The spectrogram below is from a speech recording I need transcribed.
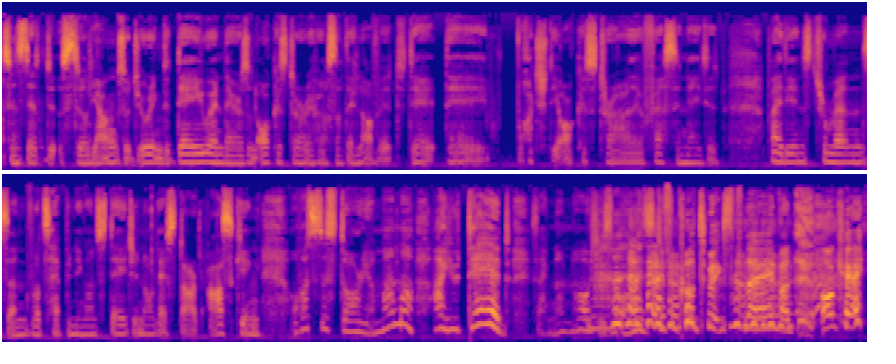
since they're still young. So during the day when there's an orchestra rehearsal, they love it. They they watch the orchestra. They're fascinated by the instruments and what's happening on stage. You know, they start asking, "Oh, what's the story? Oh, Mama, are you dead?" It's like, "No, no." She's oh, it's difficult to explain, but okay.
